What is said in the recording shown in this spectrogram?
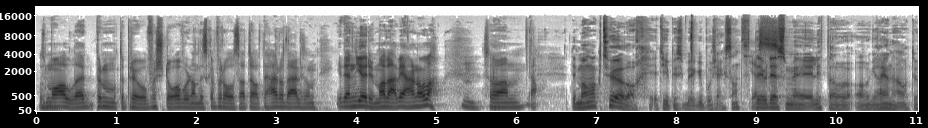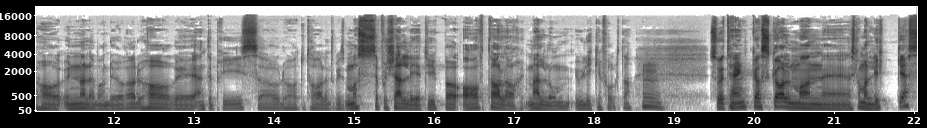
Og så må alle på en måte prøve å forstå hvordan de skal forholde seg til alt det her. Og det er liksom i den gjørma der vi er nå, da. Så um, ja. Det er mange aktører i et typisk byggeprosjekt. sant? Det er jo det som er litt av, av greien her. At du har underleverandører, du har eh, entrepriser, du har totalentrepriser. Masse forskjellige typer avtaler mellom ulike folk. da. Så jeg tenker, skal man, eh, skal man lykkes,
